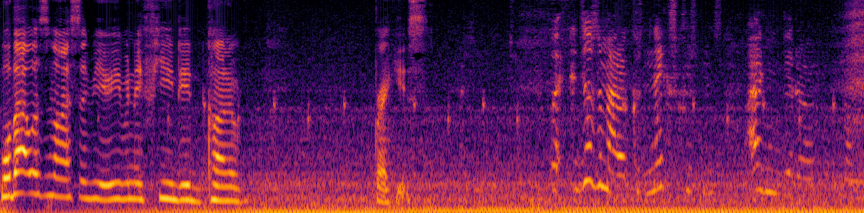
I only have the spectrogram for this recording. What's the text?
Well, that was nice of you, even if you did kind of break his. But it doesn't matter because next Christmas I can get a mummy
